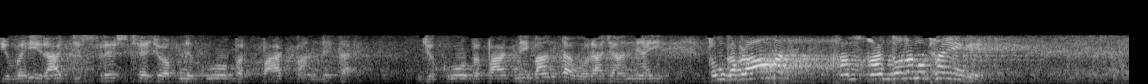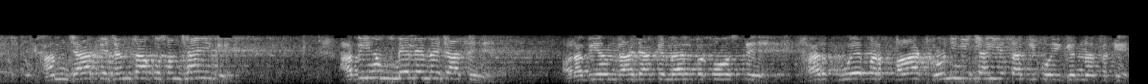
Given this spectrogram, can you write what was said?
कि वही राज्य श्रेष्ठ है जो अपने कुओं पर पाट बाँध देता है। जो कुओं पर पाट नहीं बांधता, वो राजा अन्यायी। तुम घबराओ मत, हम आंदोलन उठाएँगे। हम जाके जनता को समझाएँगे। अभी हम मेले में जाते हैं और अभी हम राजा के महल पर पहुँचते हैं। हर कुएँ पर पाठ होनी ही चाहिए ताकि कोई गिर ना सके।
